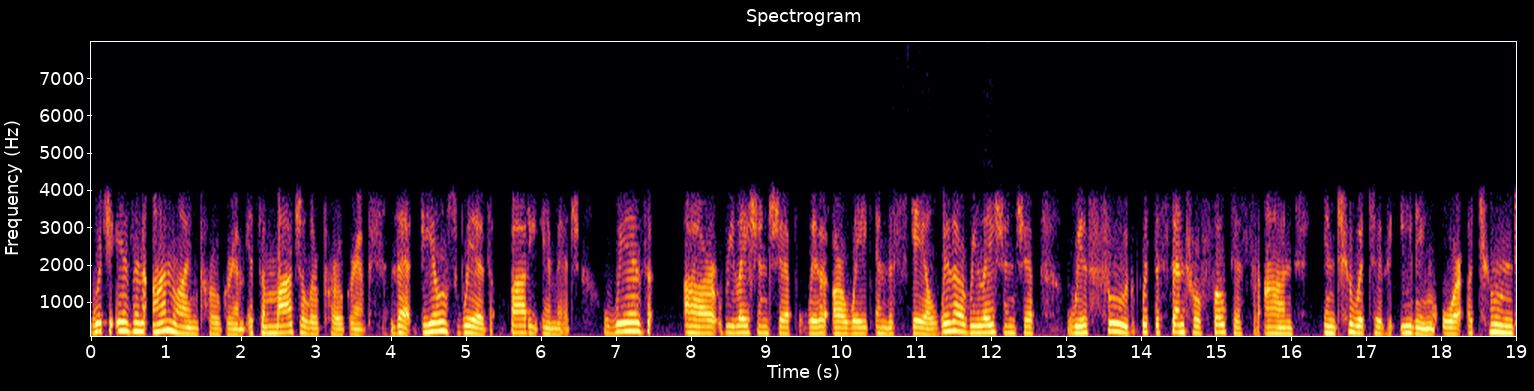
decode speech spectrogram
which is an online program. It's a modular program that deals with body image, with our relationship with our weight and the scale, with our relationship with food, with the central focus on intuitive eating or attuned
